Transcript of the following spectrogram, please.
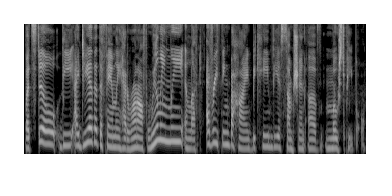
But still, the idea that the family had run off willingly and left everything behind became the assumption of most people.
